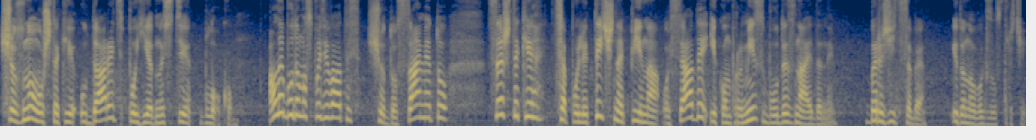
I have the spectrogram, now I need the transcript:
що знову ж таки ударить по єдності блоку. Але будемо сподіватися, що до саміту все ж таки ця політична піна осяде і компроміс буде знайдений. Бережіть себе і до нових зустрічей.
